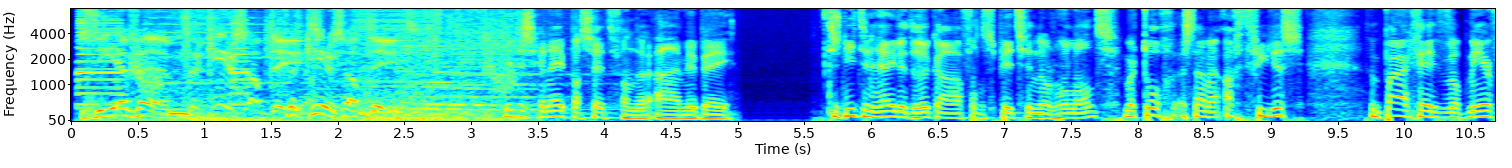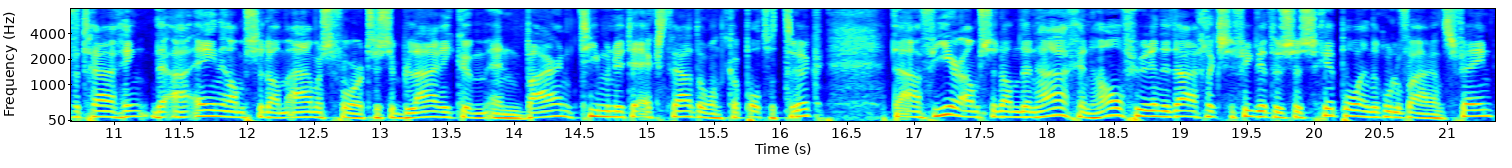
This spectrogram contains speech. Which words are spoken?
ZFM, verkeersupdate. verkeersupdate. Dit is René Passet van de ANWB. Het is niet een hele drukke avondspits in Noord-Holland, maar toch staan er acht files. Een paar geven wat meer vertraging. De A1 Amsterdam-Amersfoort tussen Blaricum en Baarn, 10 minuten extra door een kapotte truck. De A4 Amsterdam-Den Haag, een half uur in de dagelijkse file tussen Schiphol en Roelof Arendsveen.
